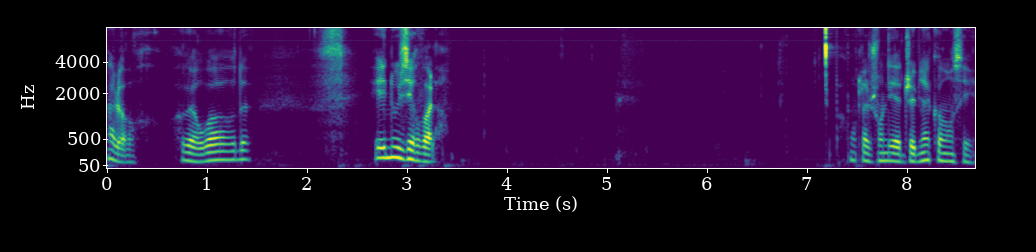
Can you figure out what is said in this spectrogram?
Alors, Overworld. Et nous y revoilà. Par contre, la journée a déjà bien commencé.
